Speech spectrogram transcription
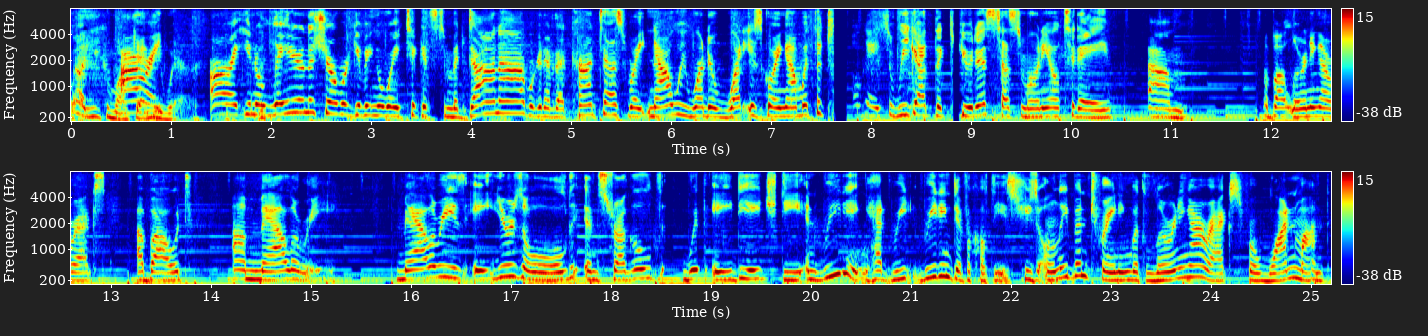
Well, you can walk All right. anywhere. All right, you know, later in the show, we're giving away tickets to Madonna. We're going to have that contest. Right now, we wonder what is going on with the. Okay, so we got the cutest testimonial today um, about learning RX about um, Mallory. Mallory is eight years old and struggled with ADHD and reading, had re- reading difficulties. She's only been training with Learning RX for one month,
